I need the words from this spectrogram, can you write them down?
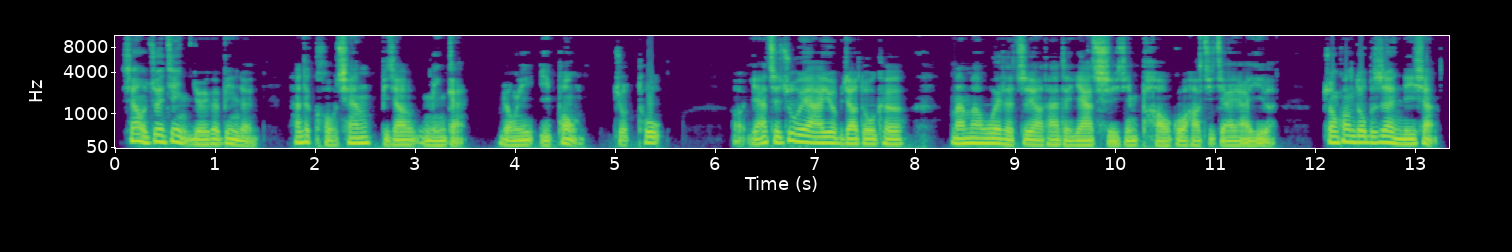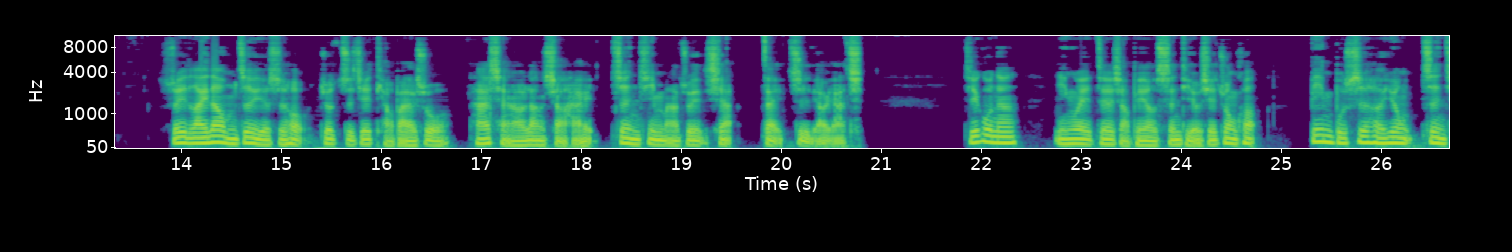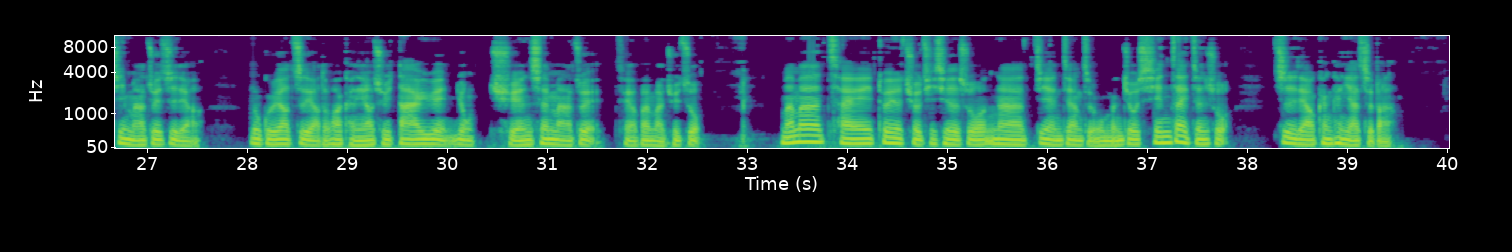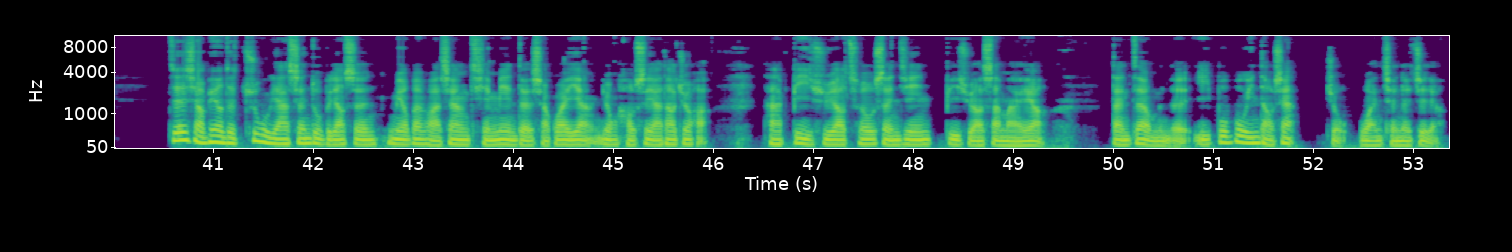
像我最近有一个病人，他的口腔比较敏感，容易一碰就吐。哦，牙齿蛀牙又比较多颗。妈妈为了治疗他的牙齿，已经跑过好几家牙医了，状况都不是很理想，所以来到我们这里的时候，就直接挑白说，他想要让小孩镇静麻醉下再治疗牙齿。结果呢，因为这个小朋友身体有些状况，并不适合用镇静麻醉治疗。如果要治疗的话，可能要去大医院用全身麻醉才有办法去做。妈妈才退而求其次的说，那既然这样子，我们就先在诊所。治疗看看牙齿吧。这些小朋友的蛀牙深度比较深，没有办法像前面的小怪一样用好式牙套就好。他必须要抽神经，必须要上麻药。但在我们的一步步引导下，就完成了治疗。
